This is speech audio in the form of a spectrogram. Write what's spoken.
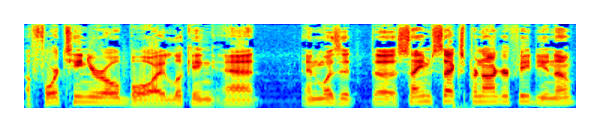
a 14-year-old boy looking at and was it uh, same-sex pornography, do you know?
